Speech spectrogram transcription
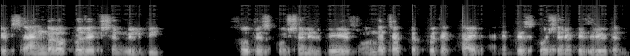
Its angle of projection will be. So this question is based on the chapter projectile and in this question it is written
